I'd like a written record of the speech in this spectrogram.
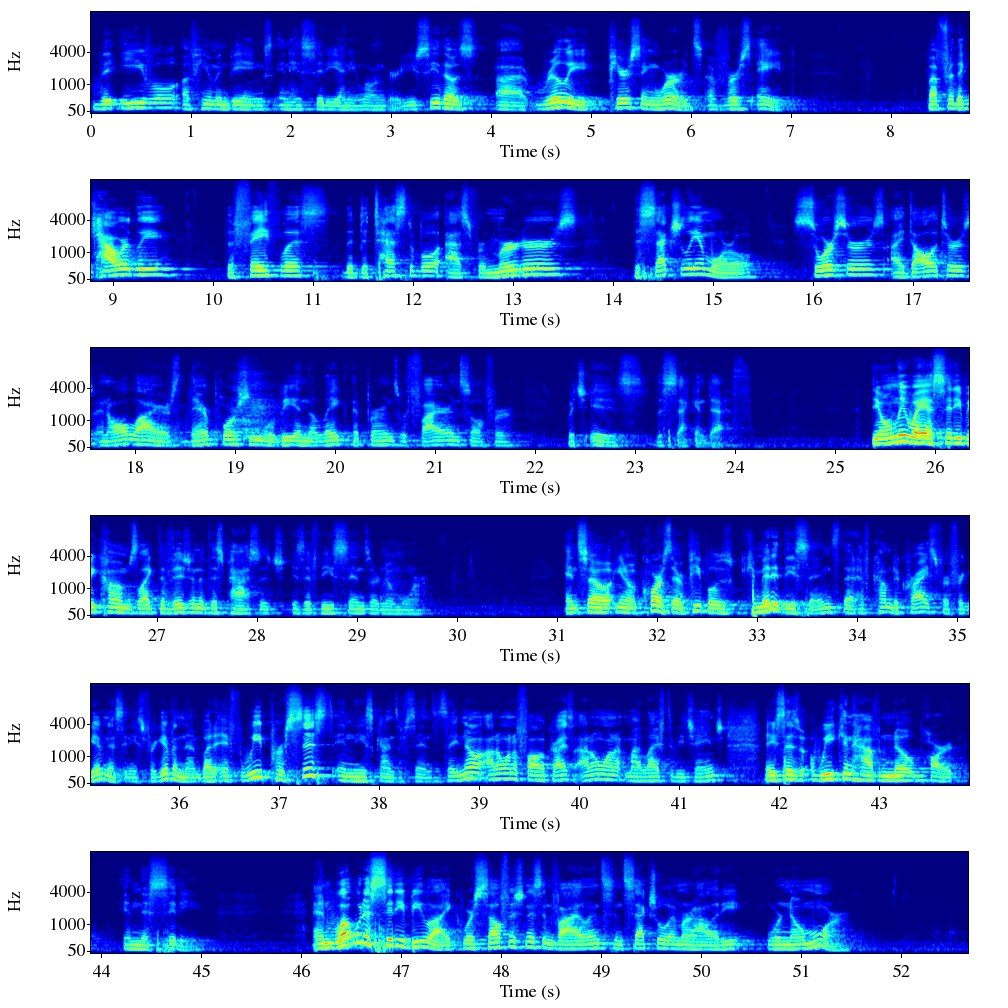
the evil of human beings in his city any longer. You see those uh, really piercing words of verse 8. But for the cowardly, the faithless, the detestable, as for murderers, the sexually immoral, sorcerers, idolaters, and all liars, their portion will be in the lake that burns with fire and sulfur, which is the second death. The only way a city becomes like the vision of this passage is if these sins are no more. And so, you know, of course, there are people who've committed these sins that have come to Christ for forgiveness, and He's forgiven them. But if we persist in these kinds of sins and say, no, I don't want to follow Christ, I don't want my life to be changed, then He says, we can have no part in this city. And what would a city be like where selfishness and violence and sexual immorality were no more?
